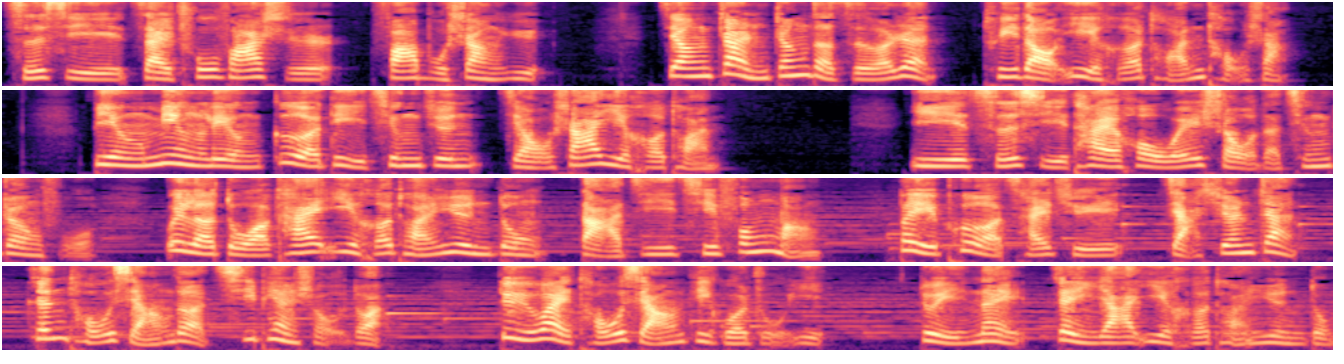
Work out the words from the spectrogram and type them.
慈禧在出发时发布上谕，将战争的责任推到义和团头上。并命令各地清军绞杀义和团。以慈禧太后为首的清政府，为了躲开义和团运动，打击其锋芒，被迫采取假宣战、真投降的欺骗手段，对外投降帝国主义，对内镇压义和团运动，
